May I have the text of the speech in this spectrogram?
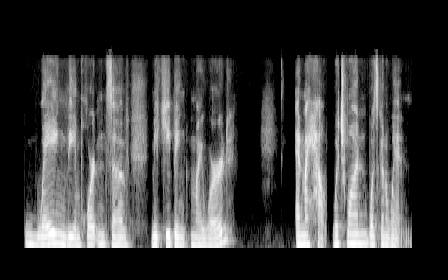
weighing the importance of me keeping my word and my health. Which one was going to win?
